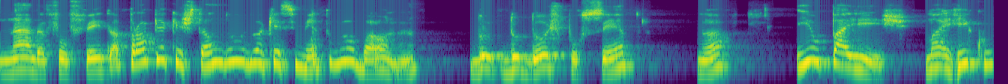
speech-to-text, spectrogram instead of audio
nada for feito, a própria questão do, do aquecimento global, né, do, do 2%, né, e o país mais rico,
